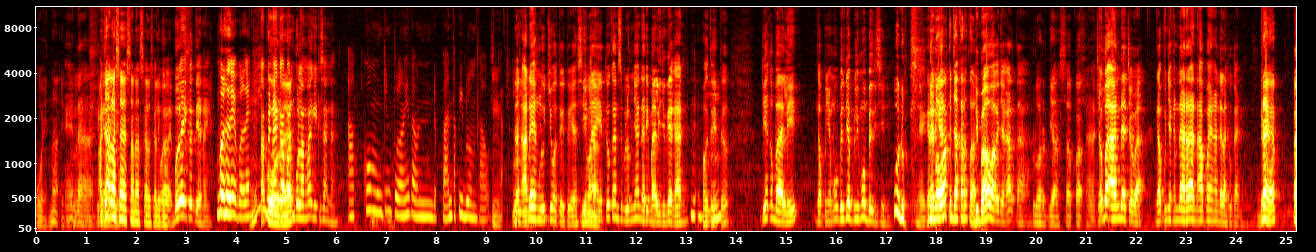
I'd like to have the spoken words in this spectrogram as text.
Oh, enak itu. Enak, Ajaklah saya sana sekali-sekali, Pak. Boleh, boleh ikut dia Nay. Boleh, boleh. Hmm, Tapi Nay boleh. kapan pulang lagi ke sana? Aku mungkin pulangnya tahun depan, tapi belum tahu sih, Hmm. Kak. Dan ada yang lucu waktu itu ya. Si Gimana? Nay itu kan sebelumnya dari Bali juga kan, waktu itu. Dia ke Bali, nggak punya mobil, dia beli mobil di sini. Waduh, Ya, dibawa ke Jakarta. Dibawa ke Jakarta. Luar biasa, Pak. Nah, coba Anda coba, nggak punya kendaraan apa yang Anda lakukan? Grab.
